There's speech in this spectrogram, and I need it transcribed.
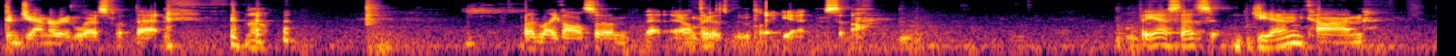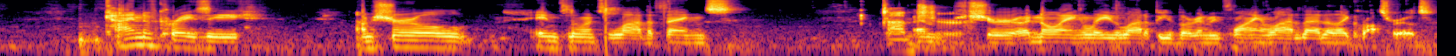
degenerate list with that. Oh. but like also that I don't think it's been played yet. So, but yes, that's Gen Con. Kind of crazy. I'm sure it'll influence a lot of things. I'm I'm sure. sure annoyingly, a lot of people are going to be flying a lot of that at like Crossroads.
